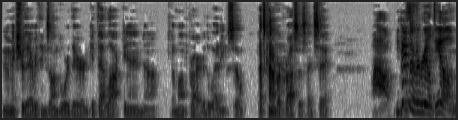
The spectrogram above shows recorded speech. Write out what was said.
We want to make sure that everything's on board there and get that locked in uh, a month prior to the wedding. So that's kind of our process i'd say Wow. You guys are the real deal. That's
